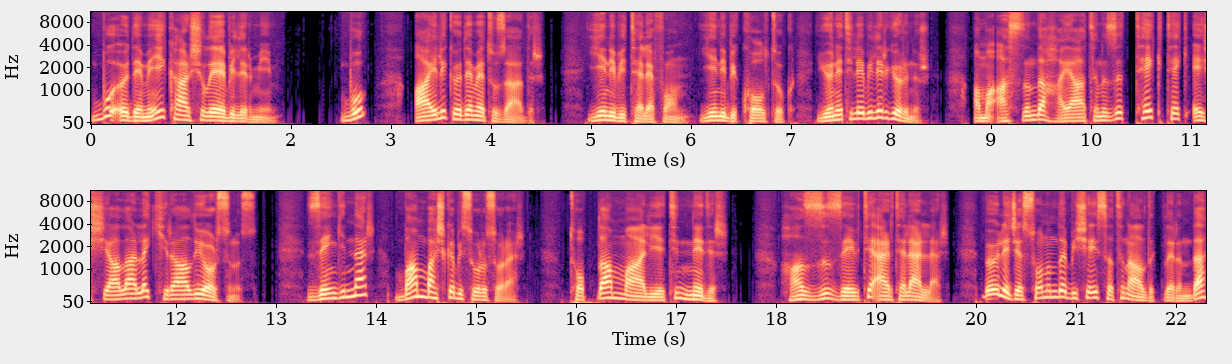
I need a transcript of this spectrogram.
Bu ödemeyi karşılayabilir miyim? Bu, aylık ödeme tuzağıdır. Yeni bir telefon, yeni bir koltuk, yönetilebilir görünür. Ama aslında hayatınızı tek tek eşyalarla kiralıyorsunuz. Zenginler bambaşka bir soru sorar. Toplam maliyeti nedir? Hazzı zevti ertelerler. Böylece sonunda bir şey satın aldıklarında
